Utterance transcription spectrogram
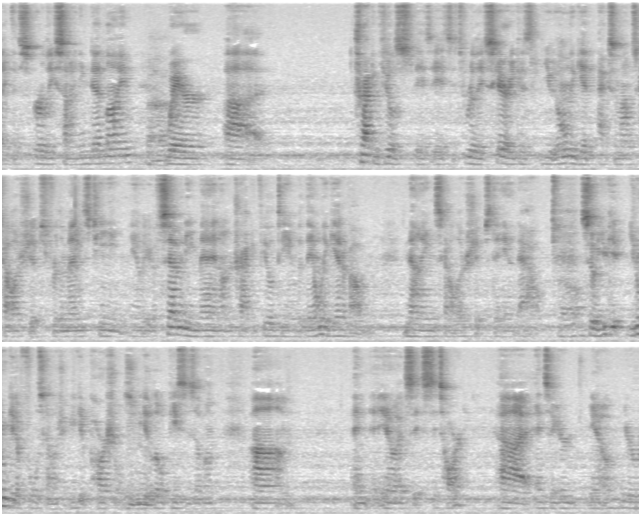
like this early signing deadline Uh-huh. where uh, track and field is, is, it's really scary because you only get X amount of scholarships for the men's team. You know, you have 70 men on a track and field team, but they only get about nine scholarships to hand out. Oh. So you get you don't get a full scholarship. You get partials. You Mhm. get little pieces of them, um, and you know it's it's it's hard. Uh, and so you're you know you're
